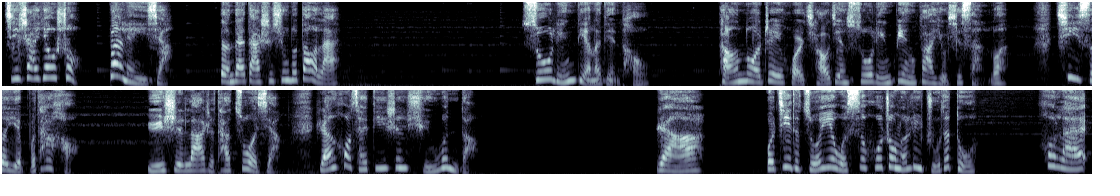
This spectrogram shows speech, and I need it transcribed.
击杀妖兽。”锻炼一下，等待大师兄的到来。苏玲点了点头。唐诺这会儿瞧见苏玲鬓发有些散乱，气色也不太好，于是拉着她坐下，然后才低声询问道：“冉儿，我记得昨夜我似乎中了绿竹的毒，后来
